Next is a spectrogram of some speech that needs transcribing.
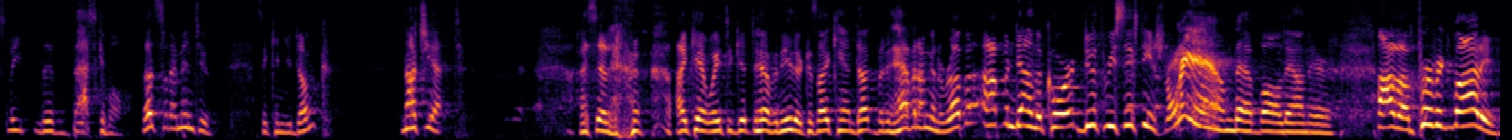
sleep, live basketball. That's what I'm into. I said, Can you dunk? Not yet. I said, I can't wait to get to heaven either because I can't dunk, but in heaven I'm going to rub up and down the court, do 360, and slam that ball down there. I have a perfect body.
